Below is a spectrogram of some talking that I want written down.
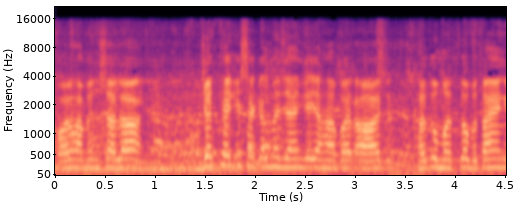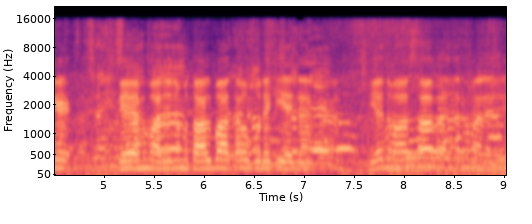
और हम इंशाल्लाह जत्थे की शक्ल में जाएँगे यहाँ पर। आज हुकूमत को बताएँगे कि हमारे जो मुतालबात हैं वो पूरे किए जाएँ। ये नवाज़ साहब हैं इधर हमारे। जी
